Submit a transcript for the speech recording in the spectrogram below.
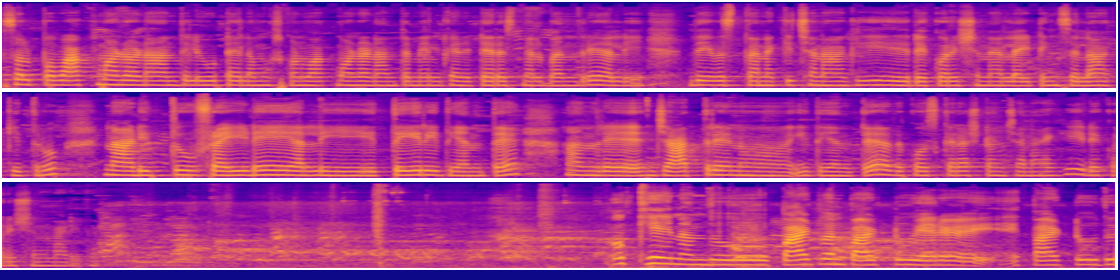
ಸ್ವಲ್ಪ ವಾಕ್ ಮಾಡೋಣ ಅಂತೇಳಿ ಊಟ ಎಲ್ಲ ಮುಗಿಸ್ಕೊಂಡು ವಾಕ್ ಮಾಡೋಣ ಅಂತ ಮೇಲ್ಗಡೆ ಟೆರೆಸ್ ಮೇಲೆ ಬಂದರೆ ಅಲ್ಲಿ ದೇವಸ್ಥಾನಕ್ಕೆ ಚೆನ್ನಾಗಿ ಡೆಕೋರೇಷನ್ ಲೈಟಿಂಗ್ಸ್ ಎಲ್ಲ ಹಾಕಿದ್ರು. ನಾಡಿದ್ದು ಫ್ರೈಡೇ ಅಲ್ಲಿ ತೇರಿದೆಯಂತೆ. ಅಂದರೆ ಜಾತ್ರೆನೂ ಇದೆಯಂತೆ. ಅದಕ್ಕೋಸ್ಕರ ಅಷ್ಟೊಂದು ಚೆನ್ನಾಗಿ ಡೆಕೋರೇಷನ್ ಮಾಡಿದ್ದಾರೆ ಓಕೆ ನಂದು ಪಾರ್ಟ್ ಒನ್ ಪಾರ್ಟ್ ಟು ಎರ ಪಾರ್ಟ್ ಟೂದು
